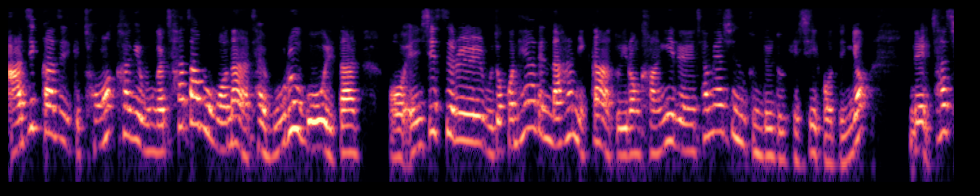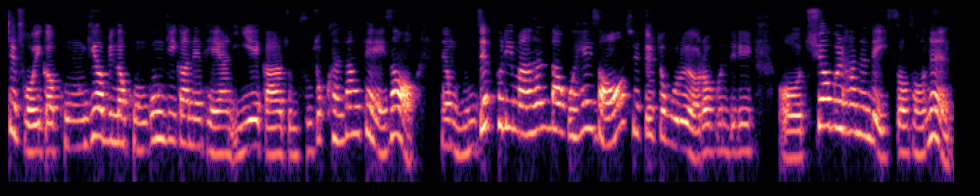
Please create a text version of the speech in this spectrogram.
아직까지 이렇게 정확하게 뭔가 찾아보거나 잘 모르고 일단 어, NCS를 무조건 해야 된다 하니까 또 이런 강의를 참여하시는 분들도 계시거든요. 근데 사실 저희가 공기업이나 공공기관에 대한 이해가 좀 부족한 상태에서 그냥 문제풀이만 한다고 해서 실질적으로 여러분들이 어, 취업을 하는 데 있어서는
